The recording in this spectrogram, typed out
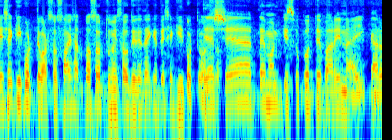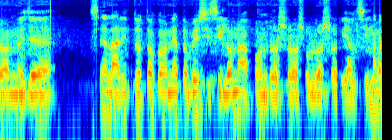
দেশে কি করতে পারছ? ছয় সাত বছর তুমি সৌদিতে থেকে দেশে কি করতে পারছ? দেশে তেমন কিছু করতে পারি নাই কারণ ওই যে স্যালারি তো তখন এত বেশি ছিল না পনেরোশো ষোলোশো রিয়াল ছিল। মানে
